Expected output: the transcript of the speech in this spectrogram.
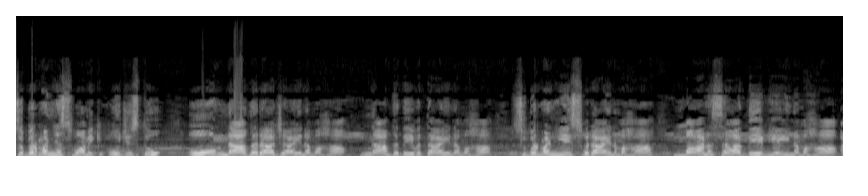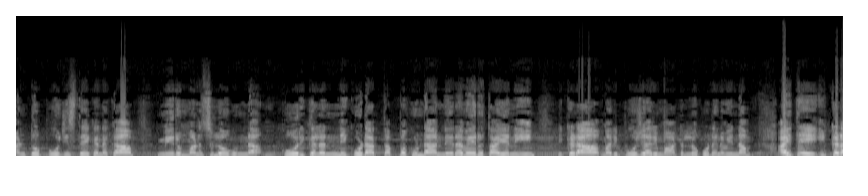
సుబ్రహ్మణ్య స్వామికి పూజిస్తూ ఓం నాగరాజాయ నమ నాగదేవతాయ నమ సుబ్రహ్మణ్యేశ్వరాయ నమః మానస దేవ్యై నమః అంటూ పూజిస్తే కనుక మీరు మనసులో ఉన్న కోరికలన్నీ కూడా తప్పకుండా నెరవేరుతాయని ఇక్కడ మరి పూజారి మాటల్లో కూడా విన్నాం. అయితే ఇక్కడ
